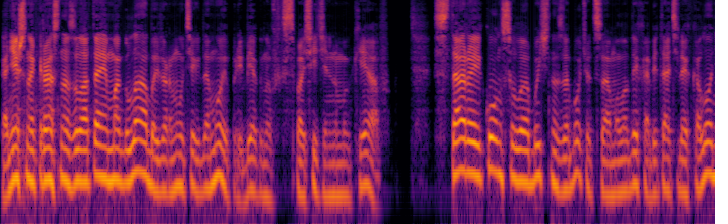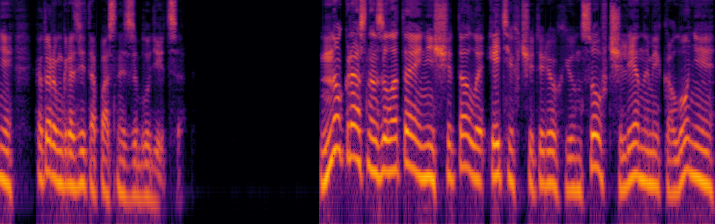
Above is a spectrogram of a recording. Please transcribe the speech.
Конечно, красно-золотая могла бы вернуть их домой, прибегнув к спасительному Киав. Старые консулы обычно заботятся о молодых обитателях колонии, которым грозит опасность заблудиться. Но красно-золотая не считала этих четырех юнцов членами колонии,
